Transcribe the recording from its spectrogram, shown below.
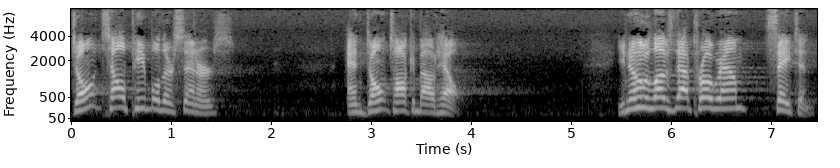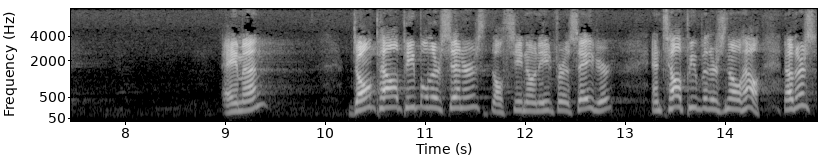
Don't tell people they're sinners, and don't talk about hell. You know who loves that program? Satan. Amen? Don't tell people they're sinners, they'll see no need for a Savior, and tell people there's no hell. Now, there's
